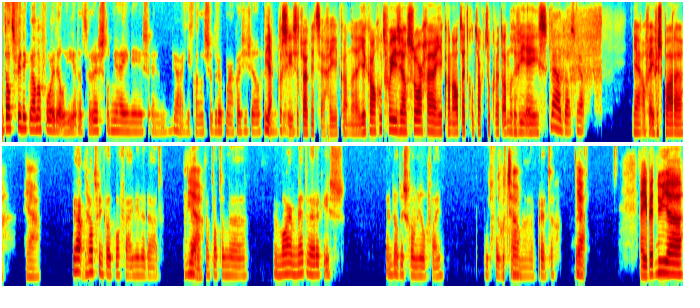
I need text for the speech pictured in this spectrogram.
dat vind ik wel een voordeel hier, dat rust om je heen is. En ja, je kan het zo druk maken als je zelf wil Ja, precies. Dat wou ik net zeggen. Je kan, eh, je kan goed voor jezelf zorgen en je kan altijd contact zoeken met andere VA's. Nou, dat ja. Ja, of even sparren. Ja. Ja, Ja. dat vind ik ook wel fijn inderdaad. Ik Ja. dat dat een, eh, een warm netwerk is. En dat is gewoon heel fijn. Dat Goed zo. gewoon eh, prettig. Nou, je bent nu eh,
